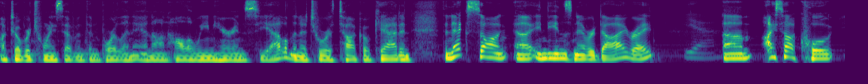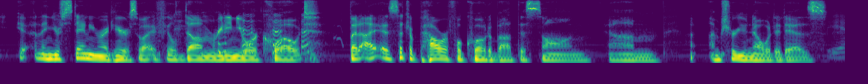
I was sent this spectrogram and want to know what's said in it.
October 27th in Portland, and on Halloween here in Seattle. Then a tour with Tacocat, and the next song, uh, "Indians Never Die," right? Yeah. Um, I saw a quote, and you're standing right here, so I feel dumb reading your quote. But I, it's such a powerful quote about this song. Um, I'm sure you know what it is. yeah.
